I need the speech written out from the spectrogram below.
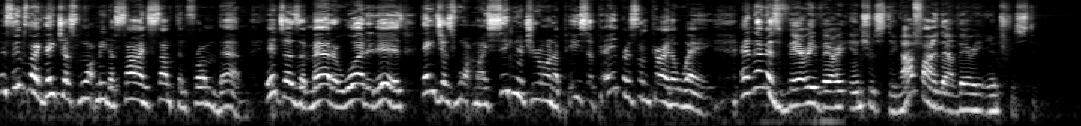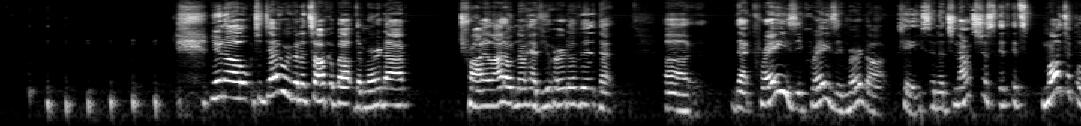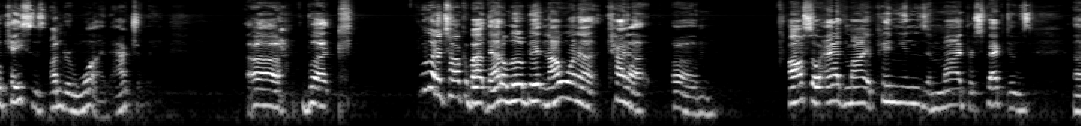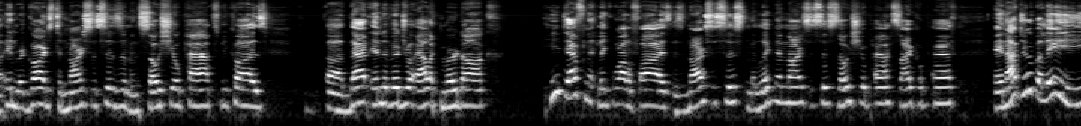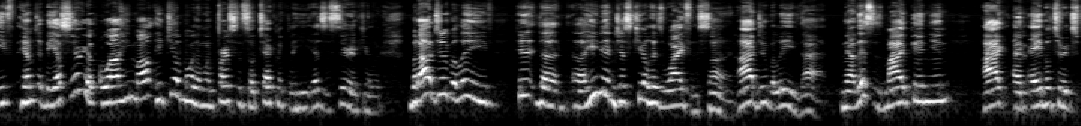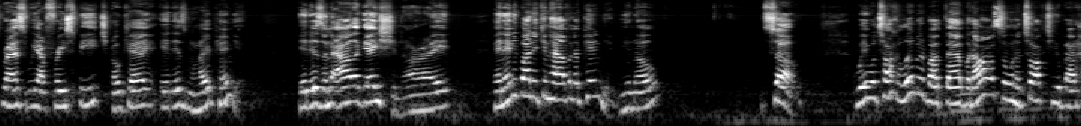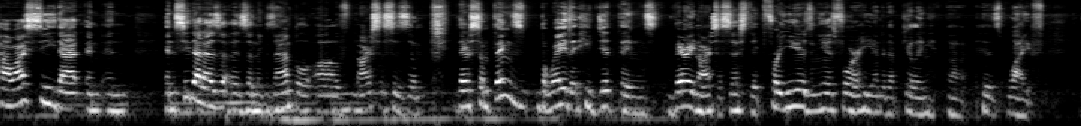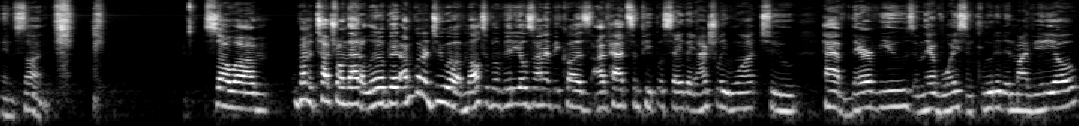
It seems like they just want me to sign something from them. It doesn't matter what it is. They just want my signature on a piece of paper some kind of way. And that is very, very interesting. I find that very interesting. you know, today we're going to talk about the Murdaugh trial. I don't know, have you heard of it? That uh, that crazy, crazy Murdaugh case, and it's not just it, it's multiple cases under one actually. Uh, but we're going to talk about that a little bit, and I want to kind of um, also add my opinions and my perspectives uh, in regards to narcissism and sociopaths because uh, that individual, Alex Murdaugh, he definitely qualifies as narcissist, malignant narcissist, sociopath, psychopath, and I do believe him to be a serial. Well, he he killed more than one person, so technically he is a serial killer. But I do believe he the uh, he didn't just kill his wife and son. I do believe that. Now this is my opinion. I am able to express. We have free speech. Okay, it is my opinion. It is an allegation. All right, and anybody can have an opinion. You know. So we will talk a little bit about that, but I also want to talk to you about how I see that and and and see that as, a, as an example of narcissism. There's some things, the way that he did things, very narcissistic for years and years before he ended up killing uh, his wife and son. So um, I'm going to touch on that a little bit. I'm going to do uh, multiple videos on it because I've had some people say they actually want to have their views and their voice included in my video.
